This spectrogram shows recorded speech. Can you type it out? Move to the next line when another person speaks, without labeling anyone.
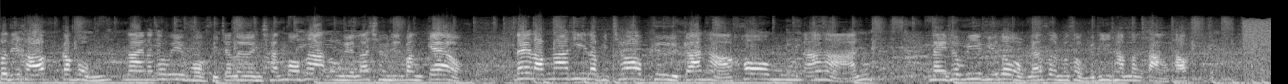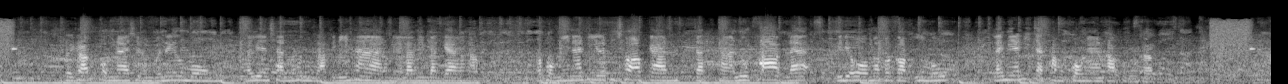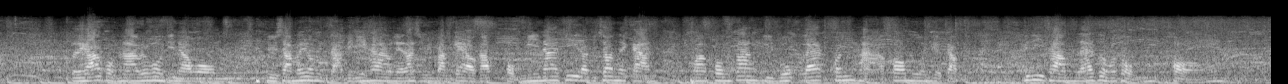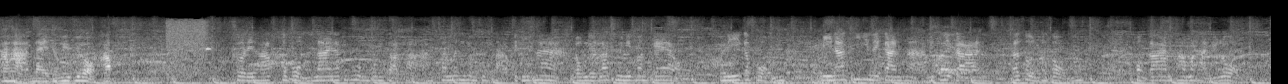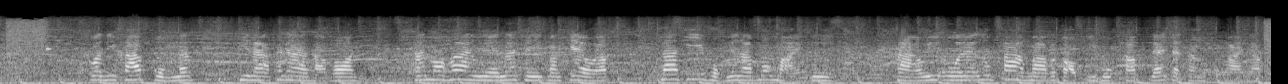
สวัสดีครับ กับผมนายนัทวีหอมศรีเจริญ ชั้นม .5 โรงเรียนราชวินิตบางแก้ว ได้รับหน้าที่รับผิดชอบคือการหาข้อมูลอาหาร ในทวีปยุโรปและส่วนผสมวิธีทำต่างๆ ครับ
สวัสดีครับ ผมนายเฉลิมบุญเนกวงศ์นักเรียนชั้นมัธยมศึกษาปีที่5โรงเรียนราชวินิตบางแก้วนะครับแล้วผมมีหน้าที่รับผิดชอบการจัดหารูปภาพและวิดีโอมาประกอบอีบุ๊กและมีหน้าที่จัดทำโครงงานครับผมครับ
สวัสดีครับ ผมนายวิพงศ์จินดาวงศ์ อยู่ชั้นมัธยมศึกษาปีที่5โรงเรียนราชวิทย์บางแก้วครับ ผมมีหน้าที่รับผิดชอบในการวางโครงสร้างอีบุ๊กและค้นหาข้อมูลเกี่ยวกับวิธีทำและส่วนผสมของอาหารในทวีปยุโรปครับ
สวัสดีครับกับผมนายนัทพงศ์พงสาขาชั้นมัธยมศึกษาปีที่ 5 โรงเรียนราชวินิตบางแก้ว วันนี้กับผมมีหน้าที่ในการหาวิธีการและส่วนผสมของการทำอาหารยุโรป
สวัสดีครับ ผมนัทพีระพนาถาวรชั้นม .5 โรงเรียนราชวินิตบางแก้วครับ หน้าที่ผมได้รับมอบหมายคือหาวิดีโอและรูปภาพมาประกอบอีบุ๊กครับ และจัดทำโครงงานครับ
